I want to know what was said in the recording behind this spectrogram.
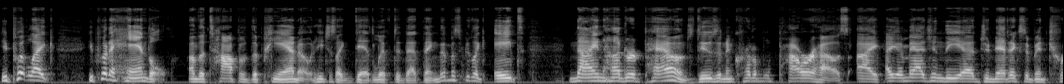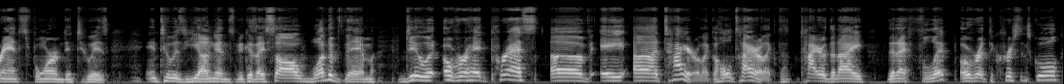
he put like he put a handle on the top of the piano and he just like deadlifted that thing. That must be like eight 900 pounds. Dude's an incredible powerhouse. I, I imagine the uh, genetics have been transformed into his into his youngins because I saw one of them do an overhead press of a uh, tire, like a whole tire, like the tire that I that I flip over at the Christian school.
